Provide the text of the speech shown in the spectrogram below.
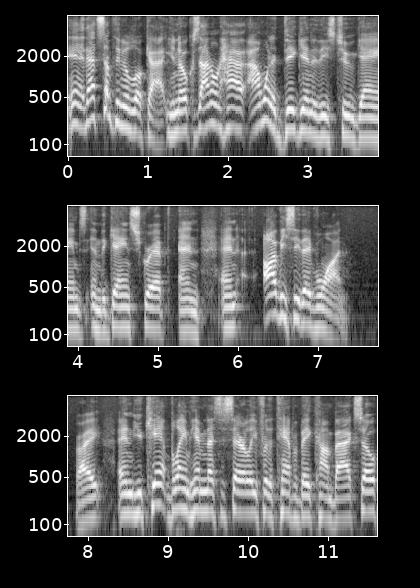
eh, that's something to look at, you know, because I don't have. I want to dig into these two games in the game script, and and obviously they've won, right? And you can't blame him necessarily for the Tampa Bay comeback. So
